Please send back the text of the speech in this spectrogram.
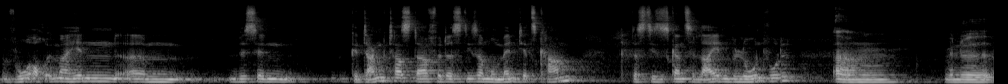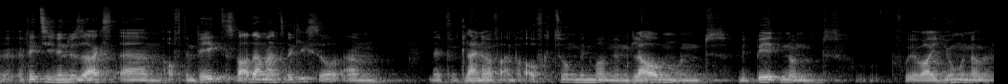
wo auch immer hin ähm, ein bisschen gedankt hast dafür, dass dieser Moment jetzt kam, dass dieses ganze Leiden belohnt wurde? Ähm, wenn du, witzig, wenn du sagst, ähm, auf dem Weg, das war damals wirklich so. Ähm, wenn ich von klein auf einfach aufgezogen bin, war mit dem Glauben und mit Beten und früher war ich jung und dann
